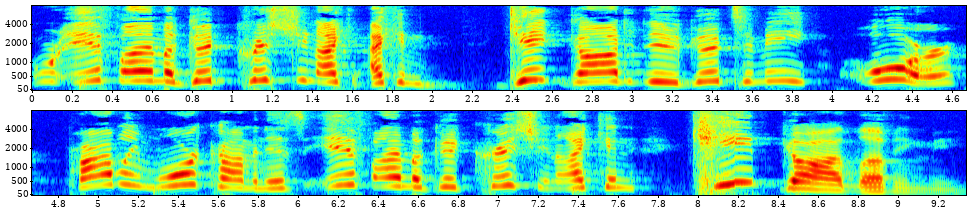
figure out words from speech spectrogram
Or if I'm a good Christian, I, I can get God to do good to me. Or, probably more common is, if I'm a good Christian, I can keep God loving me.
